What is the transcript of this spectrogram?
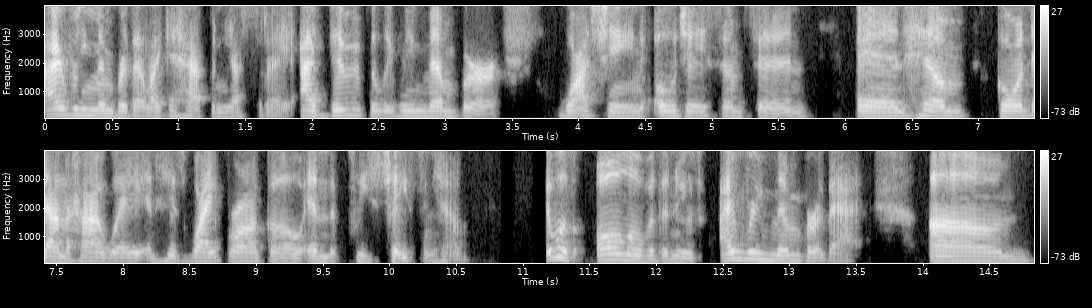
I remember that like it happened yesterday. I vividly remember watching OJ Simpson and him going down the highway and his white Bronco and the police chasing him. It was all over the news. I remember that. Um,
